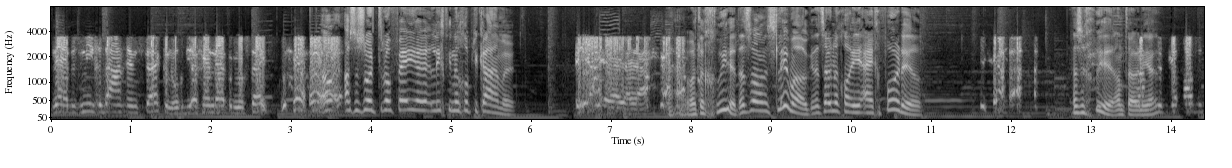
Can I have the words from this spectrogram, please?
Nee, hebben ze niet gedaan. En sterker nog, die agenda heb ik nog steeds. Oh, als een soort trofee eh, ligt hij nog op je kamer. ja, ja, ja, ja. Ja, wat een goeie. Dat is wel slim ook. Dat is ook nog wel in je eigen voordeel. Dat is een goeie, Antonio. Ik heb altijd,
